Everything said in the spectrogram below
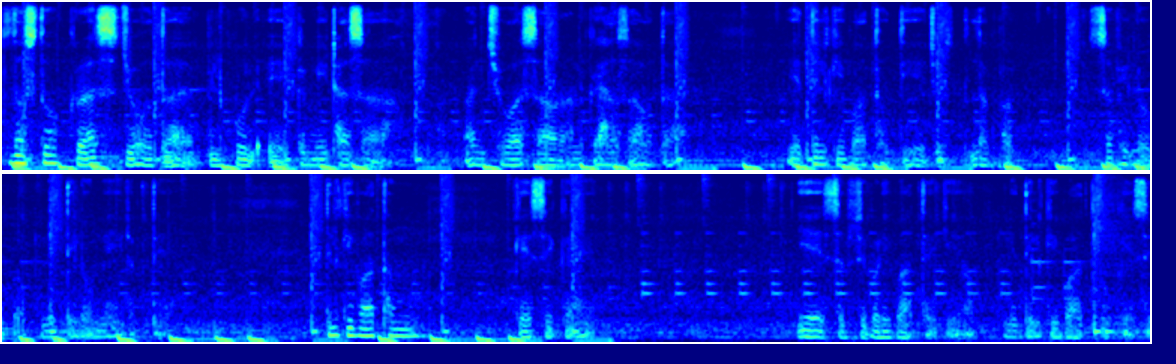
तो दोस्तों क्रश जो होता है, बिल्कुल एक मीठा सा, अनछुआ सा और अनकहा सा होता है। ये दिल की बात होती है जो लगभग सभी लोग अपने दिलों में ही रखते हैं। दिल की बात हम कैसे कहें? ये सबसे बड़ी बात है कि आप अपने दिल की बात को कैसे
